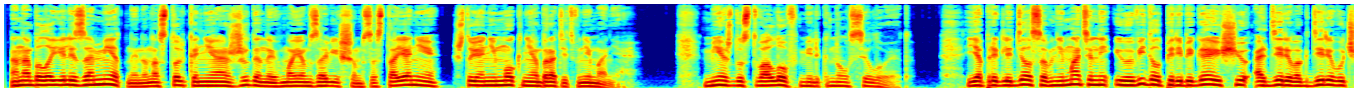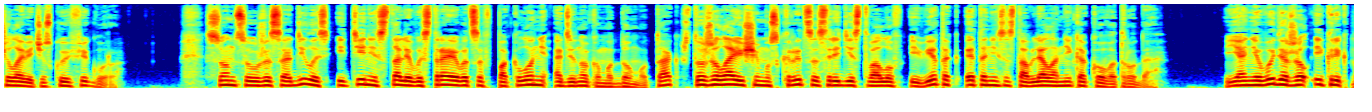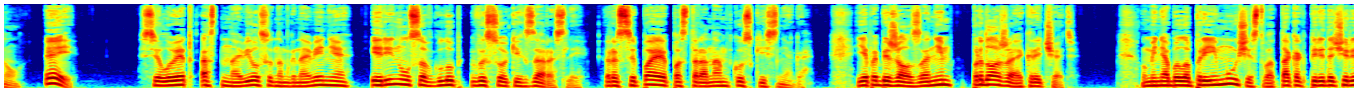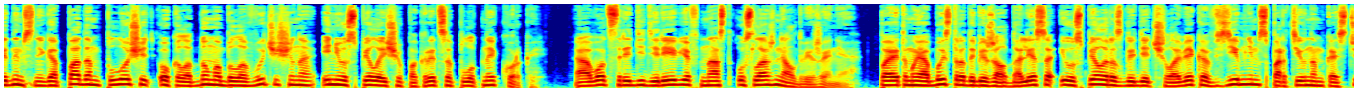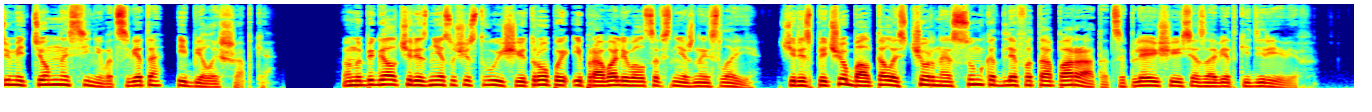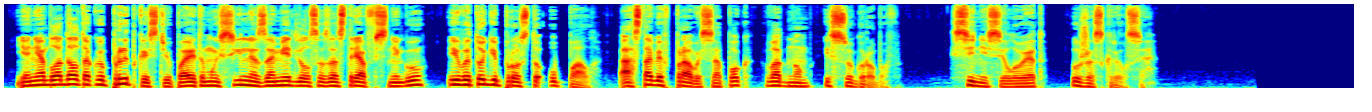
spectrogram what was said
Она была еле заметной, но настолько неожиданной в моем зависшем состоянии, что я не мог не обратить внимания. Между стволов мелькнул силуэт. Я пригляделся внимательней и увидел перебегающую от дерева к дереву человеческую фигуру. Солнце уже садилось, и тени стали выстраиваться в поклоне одинокому дому так, что желающему скрыться среди стволов и веток это не составляло никакого труда. Я не выдержал и крикнул «Эй!». Силуэт остановился на мгновение и ринулся вглубь высоких зарослей, рассыпая по сторонам куски снега. Я побежал за ним, продолжая кричать. У меня было преимущество, так как перед очередным снегопадом площадь около дома была вычищена и не успела еще покрыться плотной коркой. А вот среди деревьев Наст усложнял движение. Поэтому я быстро добежал до леса и успел разглядеть человека в зимнем спортивном костюме темно-синего цвета и белой шапке. Он убегал через несуществующие тропы и проваливался в снежные слои. Через плечо болталась черная сумка для фотоаппарата, цепляющаяся за ветки деревьев. Я не обладал такой прыткостью, поэтому сильно замедлился, застряв в снегу, и в итоге просто упал, оставив правый сапог в одном из сугробов. Синий силуэт уже скрылся.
